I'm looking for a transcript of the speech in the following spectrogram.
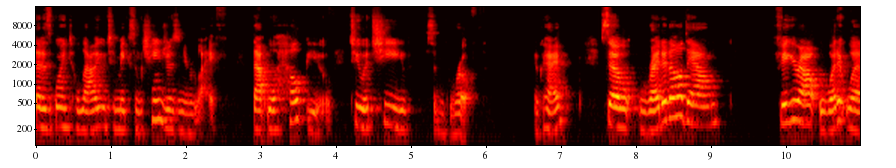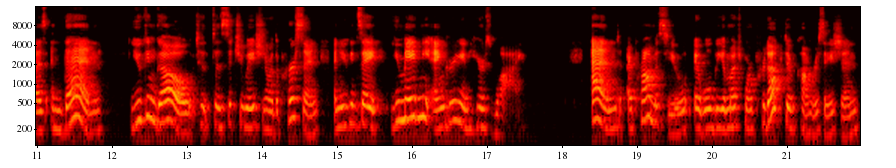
that is going to allow you to make some changes in your life that will help you to achieve some growth. Okay? So write it all down, figure out what it was, and then you can go to, to the situation or the person and you can say, You made me angry, and here's why. And I promise you, it will be a much more productive conversation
